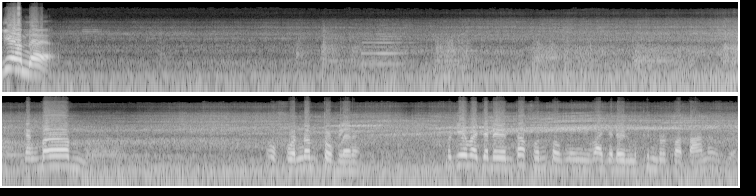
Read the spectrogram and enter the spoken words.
เยี่ยมเลยยังเบิ่มโอ้ฝนเริ่มตกเลยนะ เมื่อกี้ว่าจะเดินถ้าฝนตกนี่ว่าจะเดินขึ้นรถปอตานะเมื่อกี้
